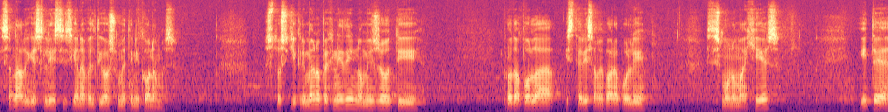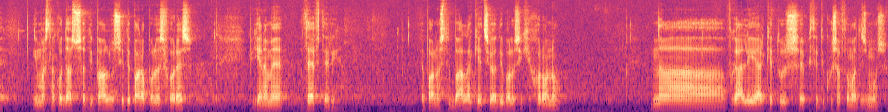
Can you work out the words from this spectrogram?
τις ανάλογες λύσεις για να βελτιώσουμε την εικόνα μας. Στο συγκεκριμένο παιχνίδι νομίζω ότι πρώτα απ' όλα υστερήσαμε πάρα πολύ στις μονομαχίες είτε ήμασταν κοντά στους αντιπάλους είτε πάρα πολλές φορές πηγαίναμε δεύτεροι επάνω στην μπάλα και έτσι ο αντίπαλος είχε χρόνο να βγάλει αρκετούς επιθετικούς αυτοματισμούς.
